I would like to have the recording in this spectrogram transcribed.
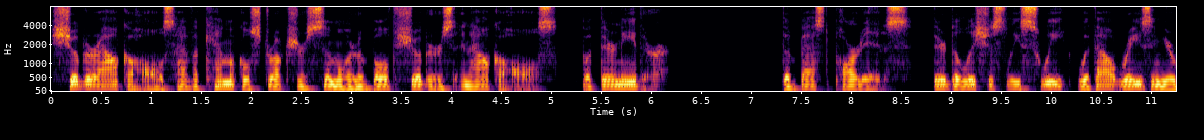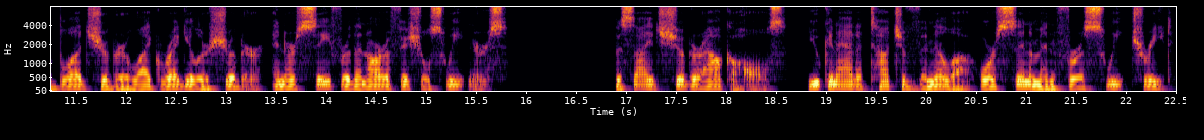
Sugar alcohols have a chemical structure similar to both sugars and alcohols, but they're neither. The best part is, they're deliciously sweet without raising your blood sugar like regular sugar and are safer than artificial sweeteners. Besides sugar alcohols, you can add a touch of vanilla or cinnamon for a sweet treat.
